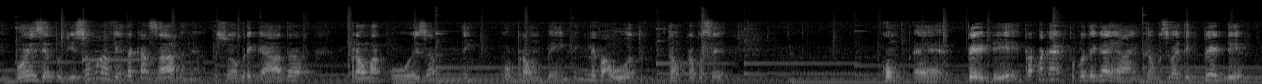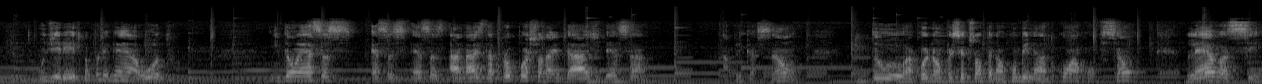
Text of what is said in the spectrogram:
um, bom exemplo disso é uma venda casada, né? A pessoa é obrigada para uma coisa, tem que comprar um bem, tem que levar outro. Então, para você com, é, perder para poder ganhar, então você vai ter que perder um direito para poder ganhar outro. Então essas, essas, essas análises da proporcionalidade dessa aplicação do acordo não persecução penal combinado com a confissão leva-se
